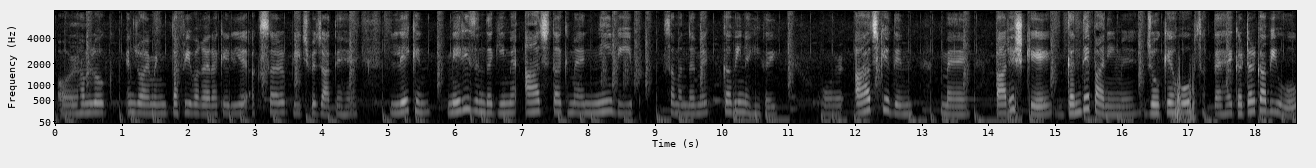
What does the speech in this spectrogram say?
اور ہم لوگ انجوائمنٹ تفریح وغیرہ کے لیے اکثر بیچ پہ جاتے ہیں۔ لیکن میری زندگی میں آج تک میں نی ڈیپ سمندر میں کبھی نہیں گئی اور آج کے دن میں بارش کے گندے پانی میں جو کہ ہو سکتا ہے گٹر کا بھی ہو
